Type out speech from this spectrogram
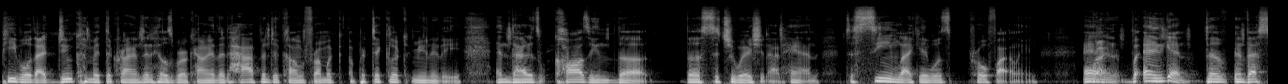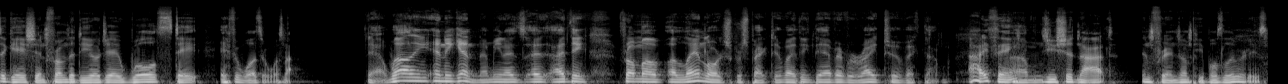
people that do commit the crimes in Hillsborough County that happen to come from a, a particular community, and that is causing the the situation at hand to seem like it was profiling. And Right. but and again, the investigation from the DOJ will state if it was or was not. Yeah, well, and again, I mean, I I think from a, a landlord's perspective, I think they have every right to evict them. I think Um, you should not infringe on people's liberties.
